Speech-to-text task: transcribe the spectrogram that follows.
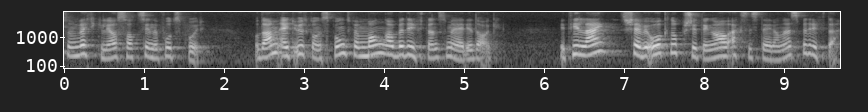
som virkelig har satt sine fotspor. Og de er et utgangspunkt for mange av bedriftene som er i dag. I tillegg ser vi òg knoppskytinga av eksisterende bedrifter.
